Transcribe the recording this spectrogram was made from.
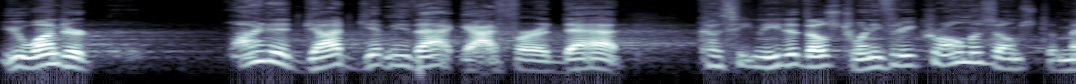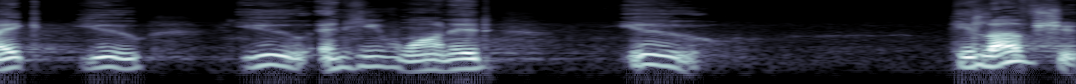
You wondered, why did God give me that guy for a dad? Because He needed those 23 chromosomes to make you you, and He wanted you. He loves you,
